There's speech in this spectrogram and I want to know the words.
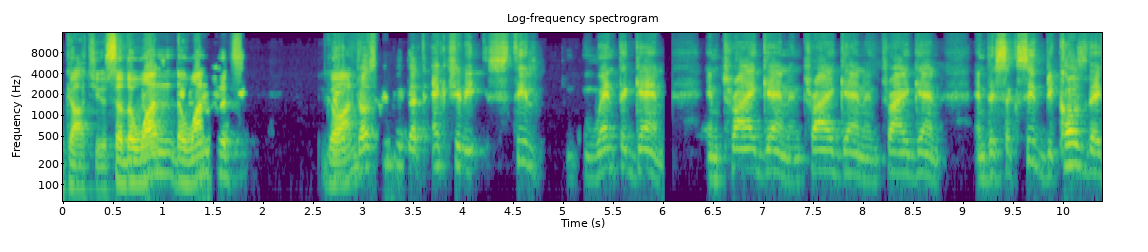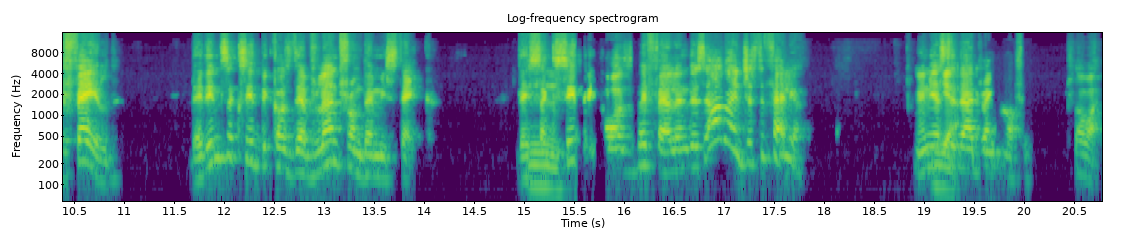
Got you. So the those one, the one puts. Go those, on. Those people that actually still went again and try again and try again and try again, and they succeed because they failed. They didn't succeed because they've learned from their mistake. They mm. succeed because they fell and they say, "Oh, it's just a failure." And yesterday yeah. I drank coffee. So what?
